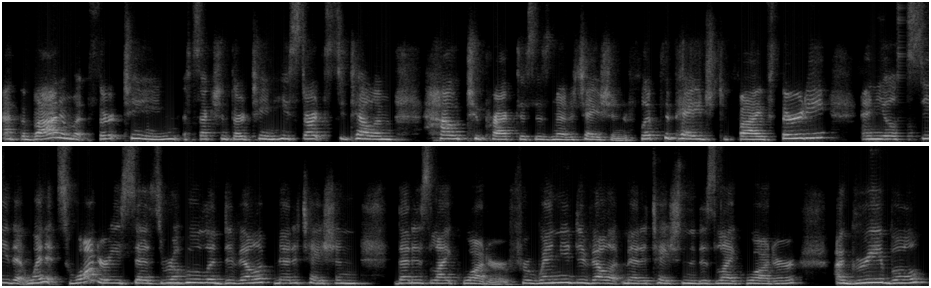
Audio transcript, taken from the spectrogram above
at the bottom at 13, section 13, he starts to tell him how to practice his meditation. Flip the page to 530 and you'll see that when it's water, he says, Rahula, develop meditation that is like water. For when you develop meditation that is like like water, agreeable,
